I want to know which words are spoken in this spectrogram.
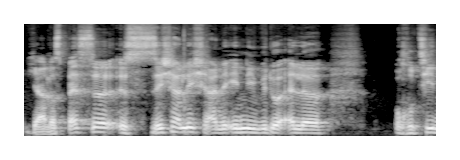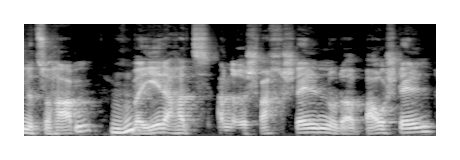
Ja, das Beste ist sicherlich eine individuelle Routine zu haben, mhm. weil jeder hat andere Schwachstellen oder Baustellen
